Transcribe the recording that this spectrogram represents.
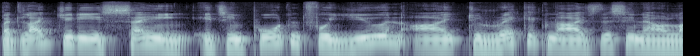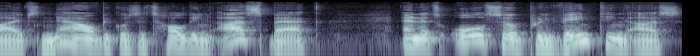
But like Judy is saying, it's important for you and I to recognize this in our lives now because it's holding us back and it's also preventing us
